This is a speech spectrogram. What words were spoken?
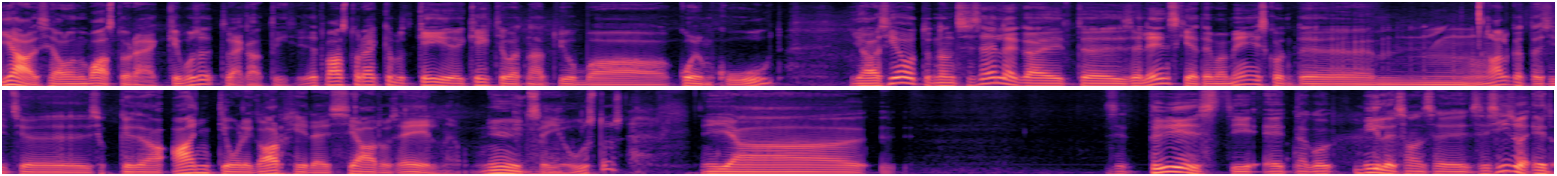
jaa, seal on vasturääkivused, väga tõsised vasturääkivused, kehtivad nad juba kolm kuud ja seotud on see sellega, et äh, Zelenskõi ja tema meeskond äh, algatasid siukene antioligarhide seaduseelnõu. nüüd see jõustus ja see tõesti, et nagu milles on see, see sisu, et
